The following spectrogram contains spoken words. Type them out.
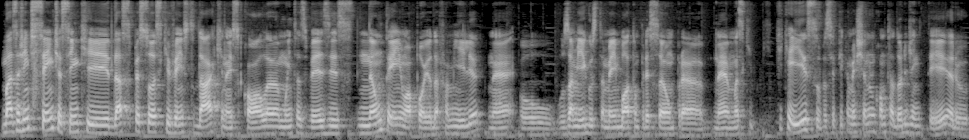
Mas a gente sente, assim, que das pessoas que vêm estudar aqui na escola, muitas vezes não tem o apoio da família, né? Ou os amigos também botam pressão pra, né? Mas que, que que é isso? Você fica mexendo no computador o dia inteiro,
